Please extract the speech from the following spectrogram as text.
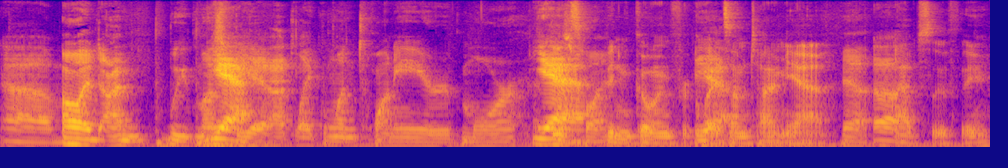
Um, oh and i'm we must Yeah. be at like 120 or more Yeah. this point. Been going for quite Yeah. some time. Yeah. yeah Absolutely.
